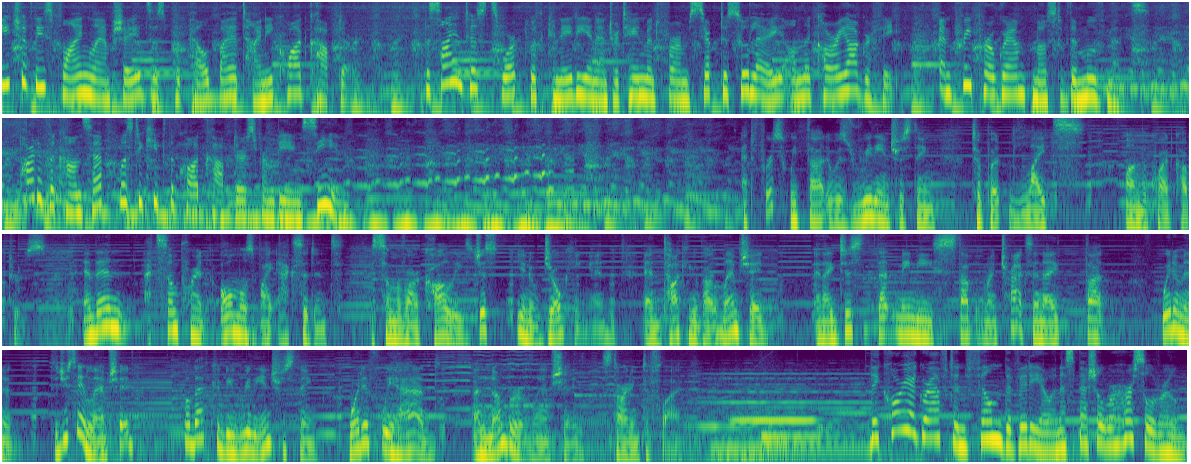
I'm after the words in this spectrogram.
Each of these flying lampshades is propelled by a tiny quadcopter. The scientists worked with Canadian entertainment firm Cirque du Soleil on the choreography and pre programmed most of the movements. Part of the concept was to keep the quadcopters from being seen. At first, we thought it was really interesting to put lights on the quadcopters. And then at some point, almost by accident, some of our colleagues just, you know, joking and, and talking about lampshade. And I just, that made me stop in my tracks and I thought, wait a minute, did you say lampshade? Well, that could be really interesting. What if we had a number of lampshades starting to fly? They choreographed and filmed the video in a special rehearsal room.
